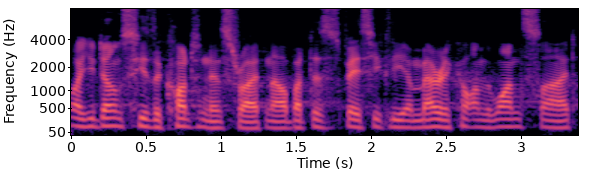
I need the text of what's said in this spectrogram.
well, you don't see the continents right now, but this is basically America on the one side,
